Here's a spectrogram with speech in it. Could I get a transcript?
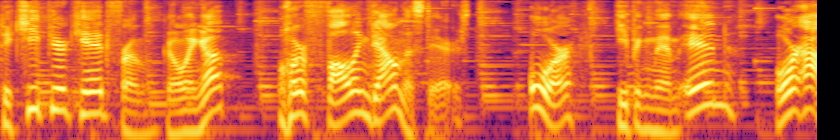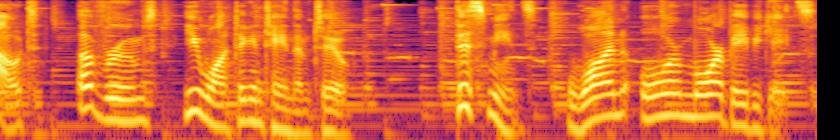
to keep your kid from going up or falling down the stairs, or keeping them in or out of rooms you want to contain them to. This means one or more baby gates,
